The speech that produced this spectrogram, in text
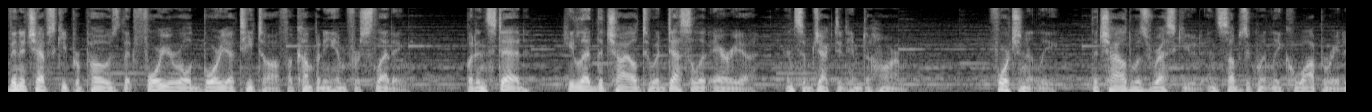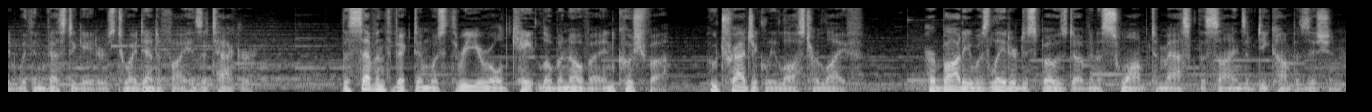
Vinnichevsky proposed that four-year-old Borya Titov accompany him for sledding, but instead, he led the child to a desolate area and subjected him to harm. Fortunately, the child was rescued and subsequently cooperated with investigators to identify his attacker. The seventh victim was three-year-old Kate Lobanova in Kushva, who tragically lost her life. Her body was later disposed of in a swamp to mask the signs of decomposition.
